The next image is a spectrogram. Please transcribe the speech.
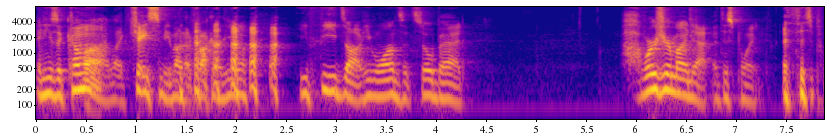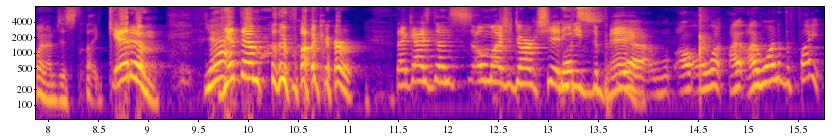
and he's like, "Come on, like chase me, motherfucker!" You know, he feeds off. He wants it so bad. Where's your mind at at this point? At this point, I'm just like, get him! Yeah, Get that motherfucker! That guy's done so much dark shit, he needs to pay. Yeah, I, I, want, I, I wanted the fight.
